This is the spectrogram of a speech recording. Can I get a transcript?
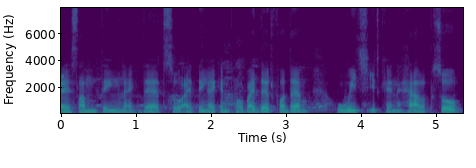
uh, something like that. So i think i can provide that for them which it can help. So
